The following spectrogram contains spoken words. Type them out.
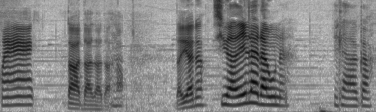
Ta, ta, ta, ta. No. ¿Diana? Ciudadela era una. Es la de acá.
